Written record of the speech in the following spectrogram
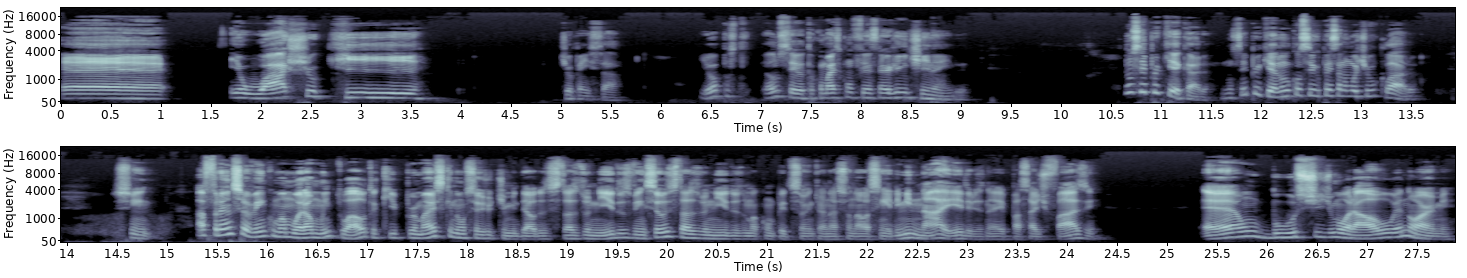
É... Eu acho que. Deixa eu pensar. Eu, aposto... eu não sei, eu tô com mais confiança na Argentina ainda. Não sei porquê, cara. Não sei porquê, eu não consigo pensar no motivo claro. Sim. A França vem com uma moral muito alta que, por mais que não seja o time ideal dos Estados Unidos, vencer os Estados Unidos numa competição internacional, assim, eliminar eles, né, e passar de fase, é um boost de moral enorme.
